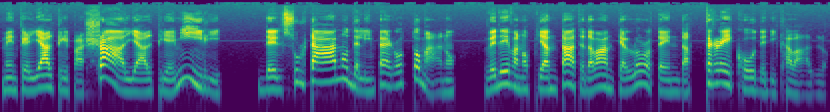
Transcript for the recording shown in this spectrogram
Mentre gli altri pascià, gli altri emiri del sultano dell'impero ottomano vedevano piantate davanti alla loro tenda tre code di cavallo.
